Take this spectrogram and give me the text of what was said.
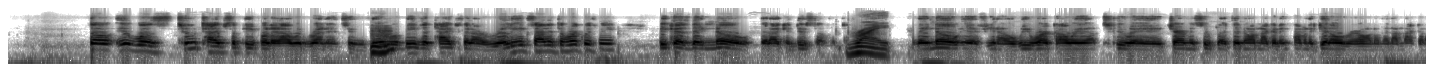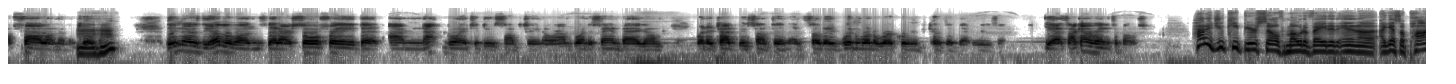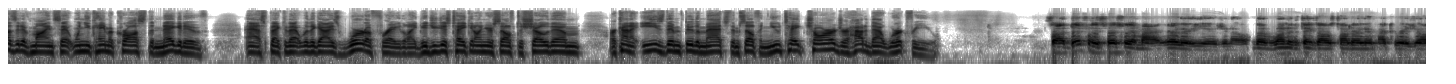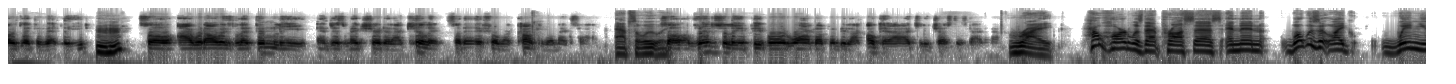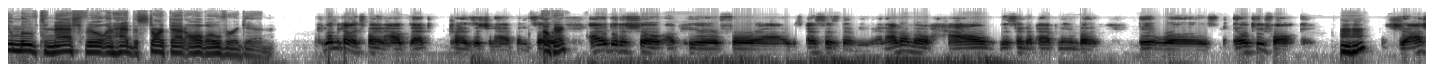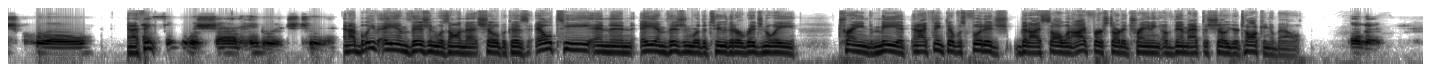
So it was two types of people that I would run into. There Mhm. would be the types that are really excited to work with me because they know that I can do stuff with them. Right. They know if you know we work our way up to a German suplex, they know I'm not gonna I'm gonna get over on them and I'm not gonna fall on them and kill them. Then there's the other ones that are so afraid that I'm not going to do something or I'm going to sandbag them when they try to do something, and so they wouldn't want to work with me because of that reason. Yeah, so I kind of ran into both. How did you keep yourself motivated in a, I guess, a positive mindset when you came across the negative aspect of that, where the guys were afraid? Like, did you just take it on yourself to show them or kind of ease them through the match themselves and you take charge, or how did that work for you? So I definitely, especially in my earlier years, you know, the, one of the things I was taught earlier in my career is you always let the vet lead. Mm-hmm. So I would always let them lead and just make sure that I kill it so that they feel more comfortable next time. Absolutely. So eventually people would warm up and be like, okay, I actually trust this guy now. right. How hard was that process? And then what was it like when you moved to Nashville and had to start that all over again? Let me kind of explain how that transition happened. So Okay. I did a show up here for uh, it was SSW, and I don't know how this ended up happening, but it was LT Falk, Mm-hmm. Josh Crow, And I I think think it was Sean Hoodridge too. And I believe AM Vision was on that show because LT and then AM Vision were the two that originally trained me. And I think there was footage that I saw when I first started training of them at the show you're talking about. Okay.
